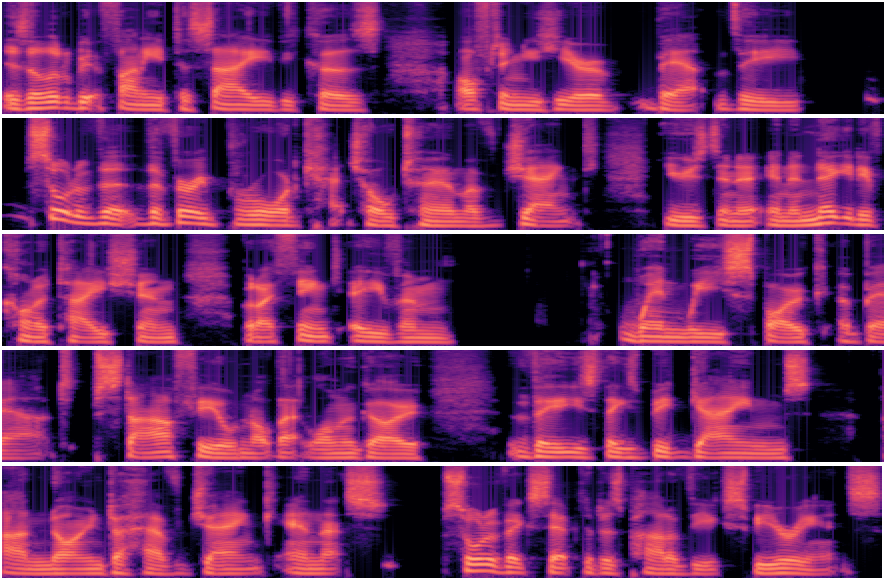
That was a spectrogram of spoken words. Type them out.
is a little bit funny to say because often you hear about the sort of the, the very broad catch all term of jank used in a, in a negative connotation. But I think even when we spoke about Starfield not that long ago, these these big games are known to have jank, and that's sort of accepted as part of the experience,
